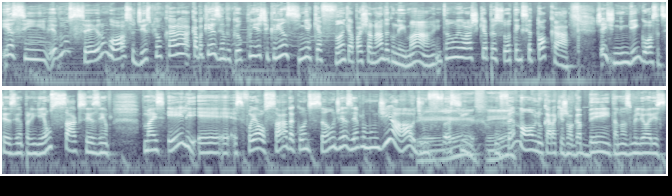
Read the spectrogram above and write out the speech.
E assim, eu não sei, eu não gosto disso, porque o cara acaba que é exemplo. Eu conheço criancinha que é fã, que é apaixonada com o Neymar. Então eu acho acho que a pessoa tem que se tocar. Gente, ninguém gosta de ser exemplo para ninguém, é um saco ser exemplo. Mas ele é, é, foi alçado à condição de exemplo mundial, de um, assim, um fenômeno, um cara que joga bem, tá nas melhores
